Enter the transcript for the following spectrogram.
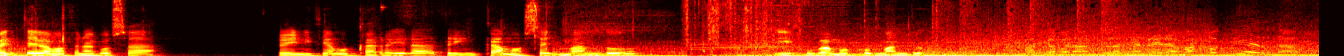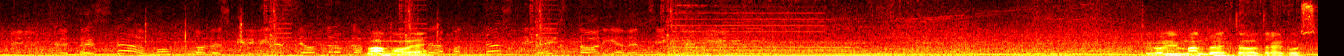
Gente, vamos a hacer una cosa. Reiniciamos carrera, trincamos el mando y jugamos con mando. Vamos a ver. Que con el mando esto es otra cosa.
